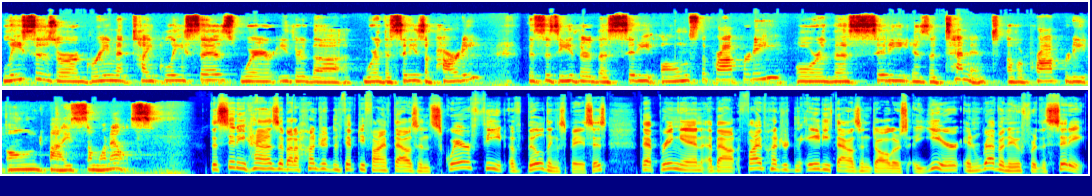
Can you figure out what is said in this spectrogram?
Leases are agreement type leases where either the where the city's a party. This is either the city owns the property or the city is a tenant of a property owned by someone else. The city has about 155,000 square feet of building spaces that bring in about $580,000 a year in revenue for the city.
